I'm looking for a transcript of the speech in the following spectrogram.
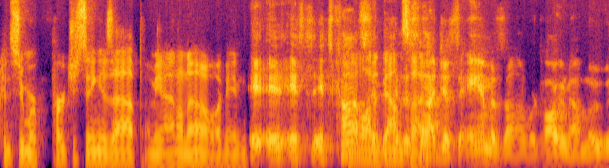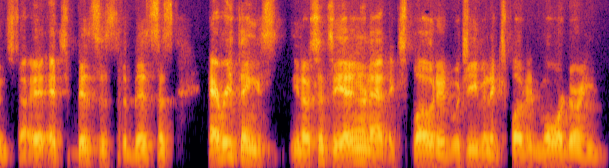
consumer purchasing is up. I mean, I don't know. I mean, It, it, it's it's Not a lot of constant because it's not just Amazon. We're talking about moving stuff. It- it's business to business. Everything's you know since the internet exploded, which even exploded more during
